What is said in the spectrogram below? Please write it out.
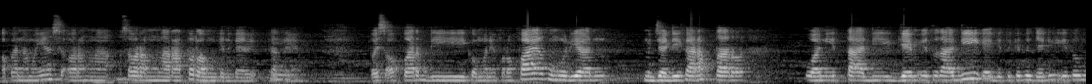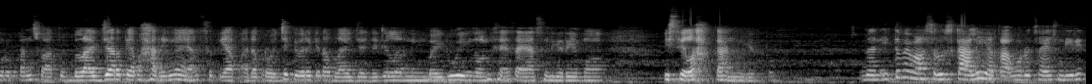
apa namanya seorang na- seorang narator lah mungkin kayak katanya. Voice over di company profile kemudian menjadi karakter wanita di game itu tadi kayak gitu-gitu jadi itu merupakan suatu belajar tiap harinya ya setiap ada project udah kita belajar jadi learning by doing kalau misalnya saya sendiri mau istilahkan gitu Dan itu memang seru sekali ya kak menurut saya sendiri.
